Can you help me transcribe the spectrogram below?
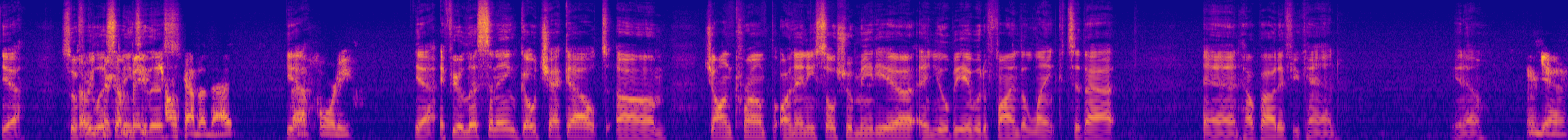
Yeah. So if so you're we took a listening big to this, chunk out of that. yeah, uh, 40. yeah. If you're listening, go check out um, John Crump on any social media, and you'll be able to find a link to that and help out if you can. You know. Yeah.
